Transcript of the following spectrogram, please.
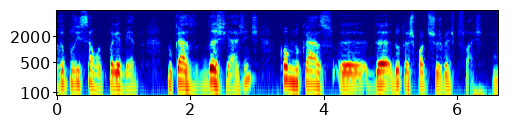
reposição ou de pagamento no caso das viagens, como no caso uh, da, do transporte dos seus bens pessoais. Hum.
